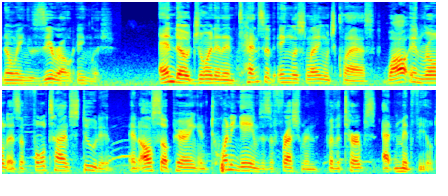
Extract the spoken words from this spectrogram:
knowing zero English. Endoh joined an intensive English language class while enrolled as a full time student and also appearing in 20 games as a freshman for the Terps at midfield.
